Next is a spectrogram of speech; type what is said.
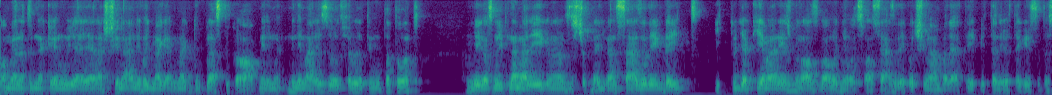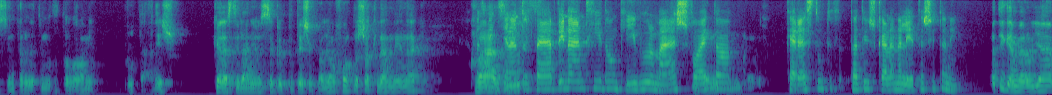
amellett, hogy ne kelljen új eljárást csinálni, hogy meg, megdupláztuk a minimális zöld felületi mutatót. Még az mondjuk nem elég, mert az is csak 40 százalék, de itt, itt ugye a kiemelésben az van, hogy 80 százalékot simán be lehet építeni 5,5 szint területi mutató, valami brutális. Keresztirányi összeköttetések nagyon fontosak lennének. Kvázi... Ez jelent a Ferdinánd hídon kívül másfajta keresztutat is kellene létesíteni? Hát igen, mert ugye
